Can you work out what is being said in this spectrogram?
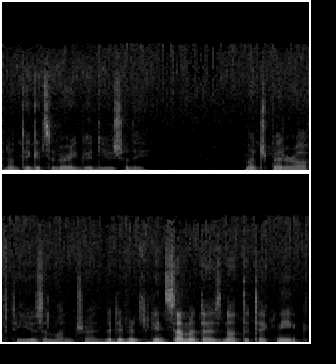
I don't think it's a very good usually much better off to use a mantra. The difference between samatha is not the technique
